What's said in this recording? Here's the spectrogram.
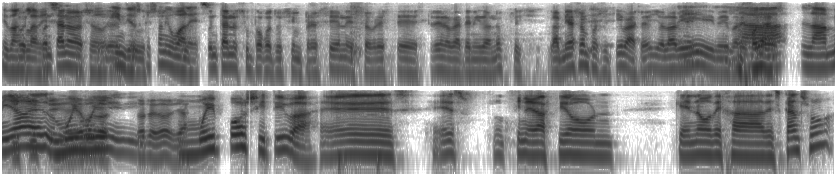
de pues Bangladesh. cuéntanos, eh, indios, que son iguales. Cuéntanos un poco tus impresiones sobre este estreno que ha tenido Netflix. Las mías son positivas, ¿eh? Yo la vi y me pareció... La, la mía es muy, muy, muy positiva. Es, es un cine de acción que no deja descanso.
